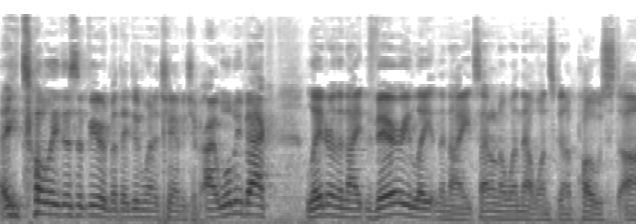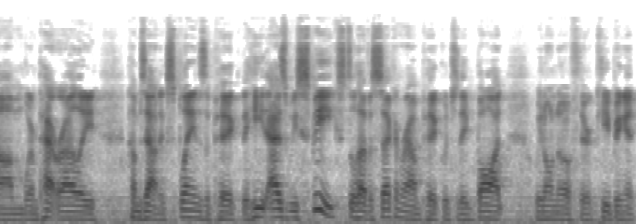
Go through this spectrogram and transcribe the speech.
He totally disappeared but they did win a championship. All right we'll be back later in the night very late in the night I don't know when that one's going to post um, when Pat Riley comes out and explains the pick. The Heat as we speak still have a second round pick which they bought. We don't know if they're keeping it.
